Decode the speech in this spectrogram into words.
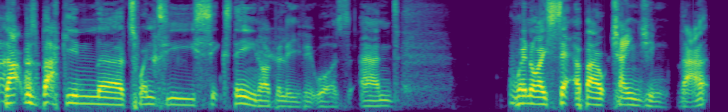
that was back in uh, 2016, I believe it was. And when I set about changing that,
